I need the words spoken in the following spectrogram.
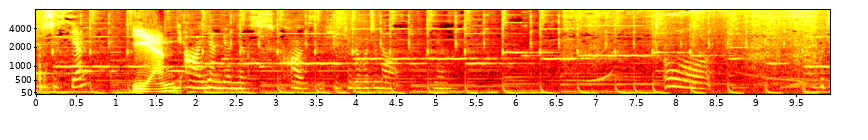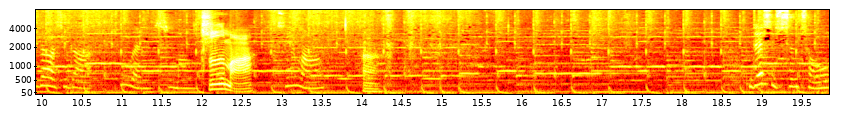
这是咸。盐。啊盐盐盐不好意思是这个不知道。哦，我不知道这个中文是吗？芝麻，芝麻。嗯，这是生抽。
